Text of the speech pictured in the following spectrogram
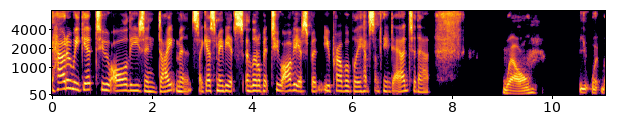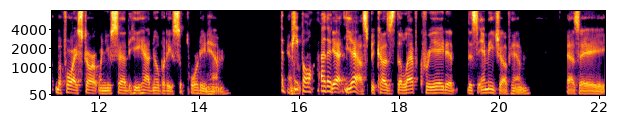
how do we get to all these indictments? I guess maybe it's a little bit too obvious, but you probably have something to add to that. Well, you, before I start, when you said he had nobody supporting him, the and people other yeah than- yes because the left created this image of him as a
